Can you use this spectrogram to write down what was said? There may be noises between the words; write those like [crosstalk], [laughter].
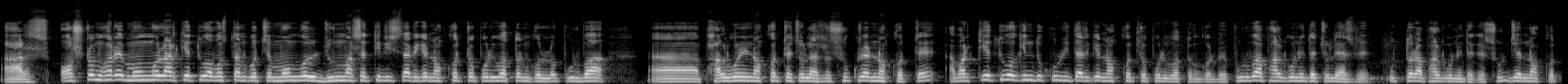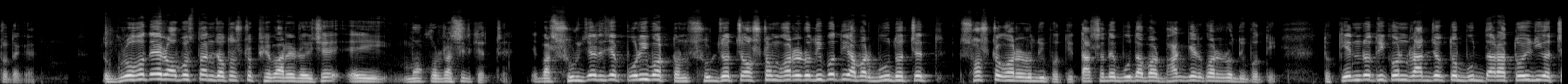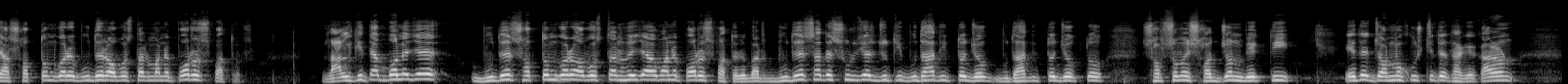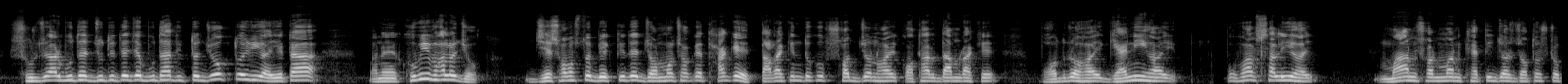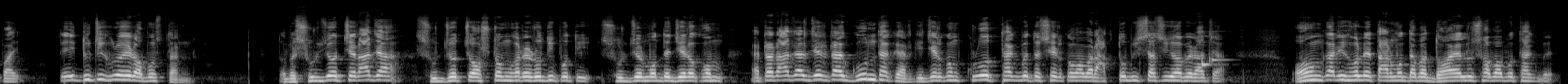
আর অষ্টম ঘরে মঙ্গল আর কেতু অবস্থান করছে। মঙ্গল জুন মাসের তিরিশ তারিখে নক্ষত্র পরিবর্তন করল। পূর্বা ফাল্গুনী নক্ষত্রে চলে আসলো, শুক্রের নক্ষত্রে। আবার কেতুও কিন্তু কুড়ি তারিখে নক্ষত্র পরিবর্তন করবে। পূর্বা ফাল্গুনিতে চলে আসবে, উত্তরা ফাল্গুনি থেকে, সূর্যের নক্ষত্র থেকে। তো গ্রহদের অবস্থান যথেষ্ট ফেভারে রয়েছে এই মকর রাশির ক্ষেত্রে। এবার সূর্যের যে পরিবর্তন, সূর্য হচ্ছে অষ্টম ঘরের অধিপতি, আবার বুধ হচ্ছে ষষ্ঠ ঘরের অধিপতি। তার সাথে বুধ আবার ভাগ্যের ঘরের অধিপতি। তো কেন্দ্র ত্রিকোণ রাজ্য তো বুধ দ্বারা তৈরি হচ্ছে, আর সপ্তম ঘরে বুধের অবস্থান মানে পরশ পাথর। লাল কিতাব বলে যে বুধের সপ্তম ঘরে অবস্থান হয়ে যাওয়া মানে পরশ পাথর। এবার বুধের সাথে সূর্যের জুতি বুধাদিত্য যোগ বুধাদিত্য যোগ তো সবসময় সজ্জন ব্যক্তি, এদের জন্মকুষ্ঠিতে থাকে। কারণ সূর্য আর বুধের জুতিতে যে বুধাদিত্য যোগ তৈরি হয়, এটা মানে খুবই ভালো যোগ। যে সমস্ত ব্যক্তিদের জন্মছকে থাকে, তারা কিন্তু খুব সজ্জন হয়, কথার দাম রাখে, ভদ্র হয়, জ্ঞানী হয়, প্রভাবশালী হয়, মান, সম্মান, খ্যাতি, যশ যথেষ্ট পায়। তো এই দুটি গ্রহের অবস্থান। তবে সূর্য হচ্ছে রাজা, সূর্য হচ্ছে অষ্টম ঘরের অধিপতি। সূর্যের মধ্যে যেরকম একটা রাজার যেটা গুণ থাকে আর কি, যেরকম ক্রোধ থাকবে তো সেরকম আবার আত্মবিশ্বাসী হবে রাজা। অহংকারী হলে তার মধ্যে আবার দয়ালু স্বভাবও থাকবে।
